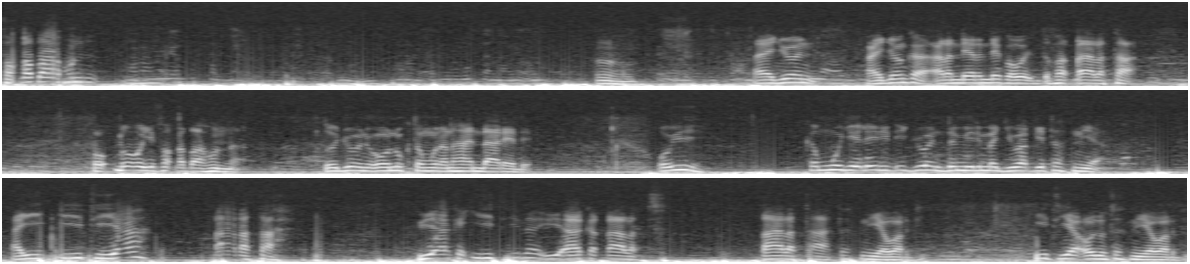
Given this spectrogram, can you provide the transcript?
faqadahun ay jon ay jonka arandere nde ko faqala ta o do o yifaqadahunna do joni o nukta mun an handarede o wi kamuje leydi di joni damiri majji wardi tasniya ayi itiya qarata wi'aka itina wi'aka qalat qalata tasniya wardi itiya odu tasniya wardi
